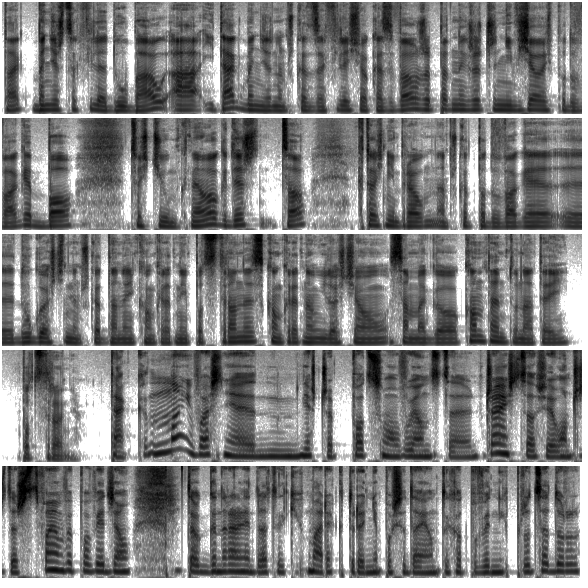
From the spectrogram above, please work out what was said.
tak, będziesz co chwilę dłubał, a i tak będzie na przykład za chwilę się okazywało, że pewnych rzeczy nie wziąłeś pod uwagę, bo coś ci umknęło, gdyż co? Ktoś nie brał na przykład pod uwagę y, długości na przykład danej konkretnej podstrony z konkretną ilością samego kontentu na tej podstronie. Tak, no i właśnie jeszcze podsumowując tę część, co się łączy też z Twoją wypowiedzią, to generalnie dla takich marek, które nie posiadają tych odpowiednich procedur,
